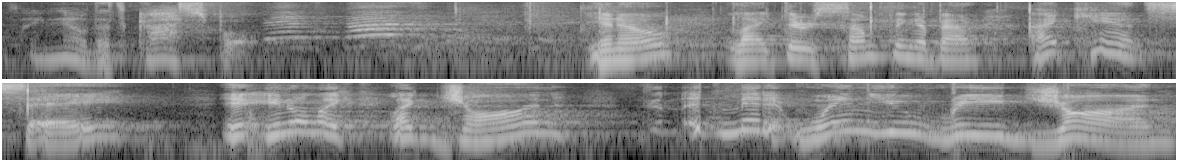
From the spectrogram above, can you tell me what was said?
It's like, no, that's gospel. You know, like there's something about, I can't say, you, you know, like, like John, admit it, when you read John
